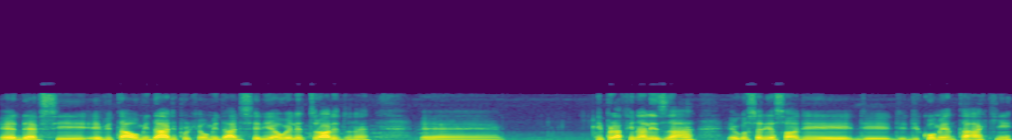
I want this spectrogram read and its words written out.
é, deve-se evitar a umidade, porque a umidade seria o eletrólito. Né? E para finalizar, eu gostaria só de, de, de, de, comentar aqui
